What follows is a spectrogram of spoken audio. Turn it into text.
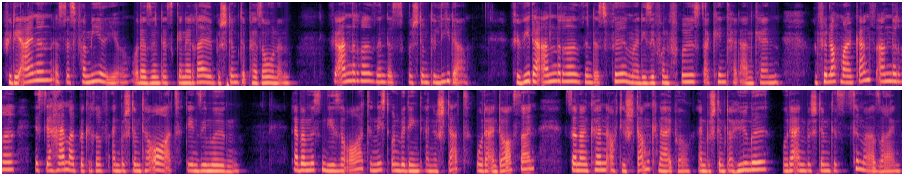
Für die einen ist es Familie oder sind es generell bestimmte Personen. Für andere sind es bestimmte Lieder. Für wieder andere sind es Filme, die sie von frühester Kindheit an kennen. Und für nochmal ganz andere ist der Heimatbegriff ein bestimmter Ort, den sie mögen. Dabei müssen diese Orte nicht unbedingt eine Stadt oder ein Dorf sein, sondern können auch die Stammkneipe, ein bestimmter Hügel oder ein bestimmtes Zimmer sein.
